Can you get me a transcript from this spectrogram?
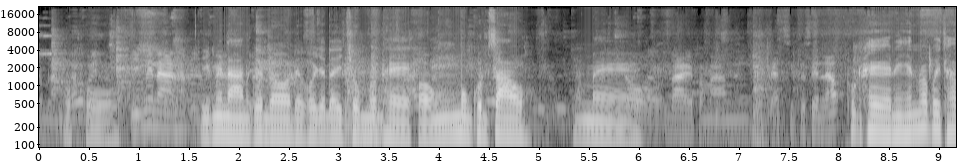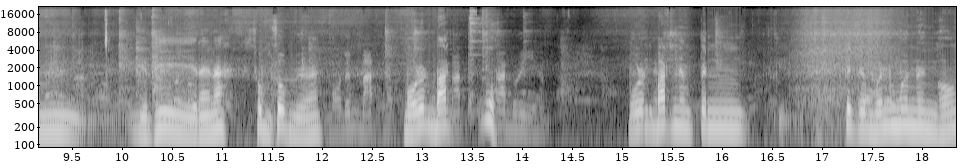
กำลังโอ้โหอีกไม่นานครับอีกไม่นานเกินรอเดี๋ยวเขาจะได้ชมรถแห่ของมงคลซาวน์ แหม่ก็ได้ประมาณ 80%แล้วรถแห่นี่เห็นว่าไปทำอยู่ที่ไหนนะ ซุ่มๆอยู่นะ โมเดิร์นบัสครับโมเดิร์นบัสราชบุรีครับโมเดิร์นบัสเนี่ยเป็นเป็นเหมือนมือหนึ่งของ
